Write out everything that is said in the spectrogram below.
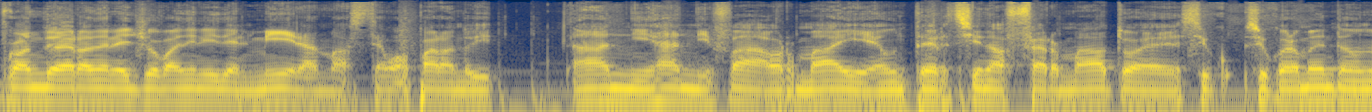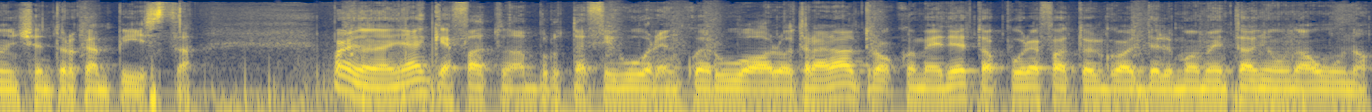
quando era nelle giovanili del Milan ma stiamo parlando di anni e anni fa, ormai è un terzino affermato e sic- sicuramente non un centrocampista. Poi non ha neanche fatto una brutta figura in quel ruolo, tra l'altro come hai detto ha pure fatto il gol del momentaneo 1-1.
